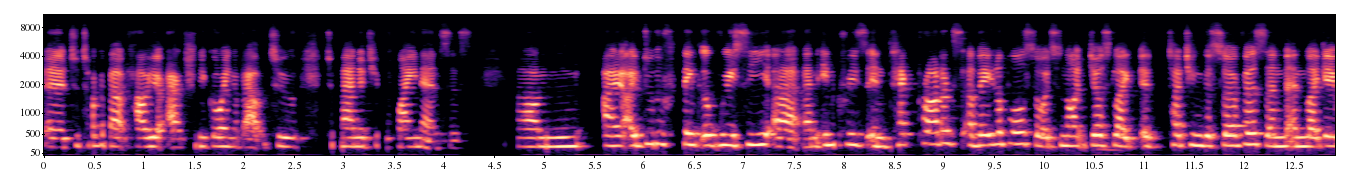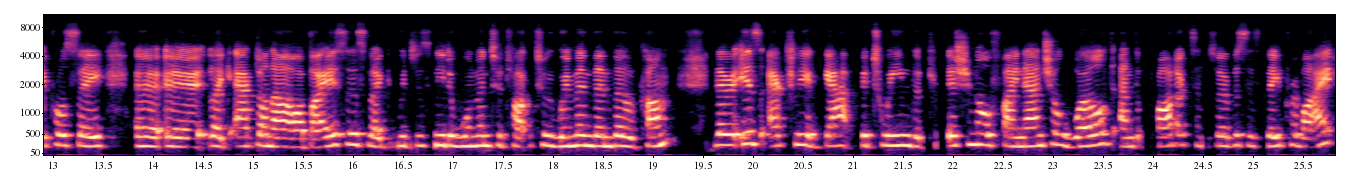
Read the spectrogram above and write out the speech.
uh, to talk about how you're actually going about to, to manage your finances. Um, I, I, do think we see uh, an increase in tech products available. So it's not just like uh, touching the surface and, and like April say, uh, uh, like act on our biases. Like we just need a woman to talk to women, then they'll come. There is actually a gap between the traditional financial world and the products and services they provide.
